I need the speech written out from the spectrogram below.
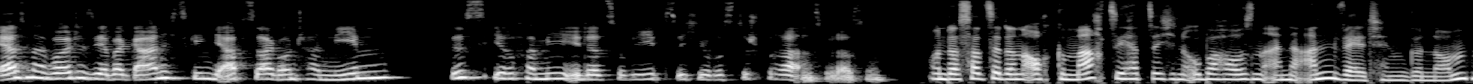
Erstmal wollte sie aber gar nichts gegen die Absage unternehmen, bis ihre Familie ihr dazu riet, sich juristisch beraten zu lassen. Und das hat sie dann auch gemacht. Sie hat sich in Oberhausen eine Anwältin genommen.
